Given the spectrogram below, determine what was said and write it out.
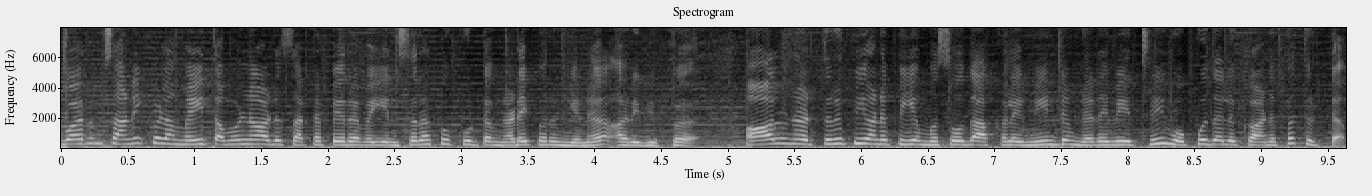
வரும் சனிக்கிழமை தமிழ்நாடு சட்டப்பேரவையின் சிறப்பு கூட்டம் நடைபெறும் என அறிவிப்பு. ஆளுநர் திருப்பி அனுப்பிய மசோதாக்களை மீண்டும் நிறைவேற்றி ஒப்புதலுக்கு அனுப்ப திட்டம்.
